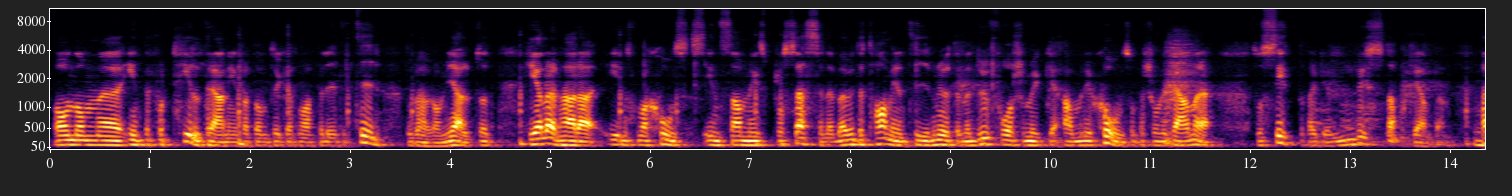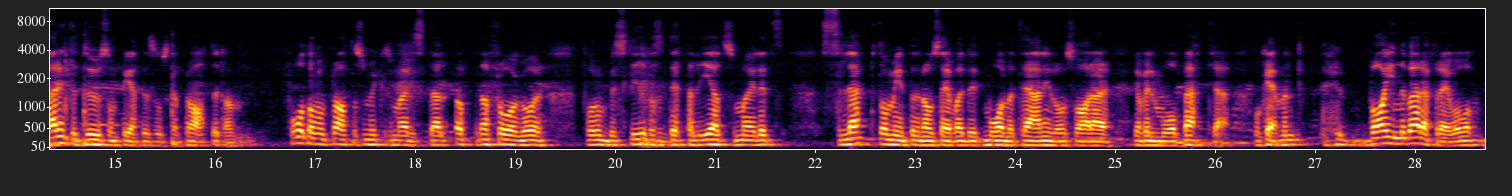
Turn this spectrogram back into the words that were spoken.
Och om de eh, inte får till träningen för att de tycker att de har för lite tid, då behöver de hjälp. Så att hela den här eh, informationsinsamlingsprocessen, det behöver inte ta mer än 10 minuter, men du får så mycket ammunition som personlig tränare. Så sitt och verkligen lyssna på klienten. Här är inte du som PT som ska prata, utan få dem att prata så mycket som möjligt. Ställ öppna frågor, få dem beskriva så detaljerat som möjligt. Släpp dem inte när de säger vad är ditt mål med träning och de svarar jag vill må bättre. Okej, men hur, vad innebär det för dig? Vad,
